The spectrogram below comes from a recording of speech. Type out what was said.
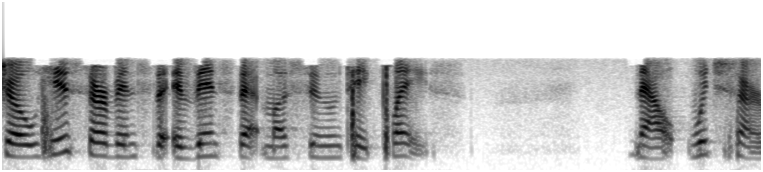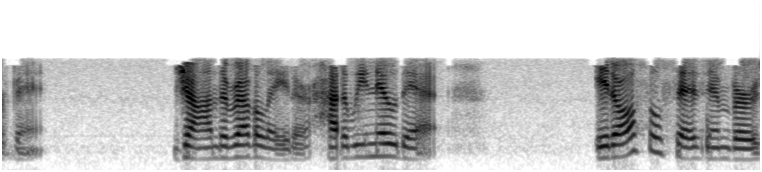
show his servants the events that must soon take place. Now, which servant? John the Revelator. How do we know that? It also says in verse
